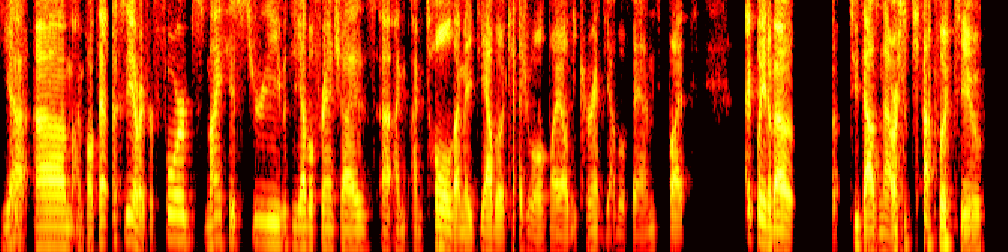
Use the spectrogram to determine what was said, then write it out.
Yeah, um, I'm Paul Tassi. I write for Forbes. My history with the Diablo franchise, uh, I'm, I'm told I'm a Diablo casual by all the current Diablo fans, but I played about 2,000 hours of Diablo 2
